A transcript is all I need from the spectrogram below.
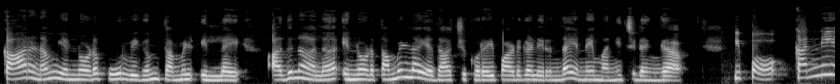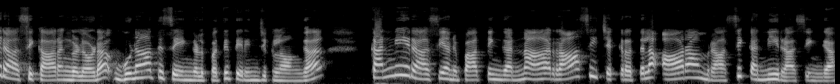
காரணம் என்னோட பூர்வீகம் தமிழ் இல்லை. அதனால என்னோட தமிழ்ல ஏதாச்சும் குறைபாடுகள் இருந்தா என்னை மன்னிச்சிடுங்க. இப்போ கன்னி ராசிக்காரங்களோட குணாதிசயங்களை பத்தி தெரிஞ்சுக்கலாங்க. கன்னி ராசின்னு பாத்தீங்கன்னா ராசி சக்கரத்துல ஆறாம் ராசி கன்னி ராசிங்க.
